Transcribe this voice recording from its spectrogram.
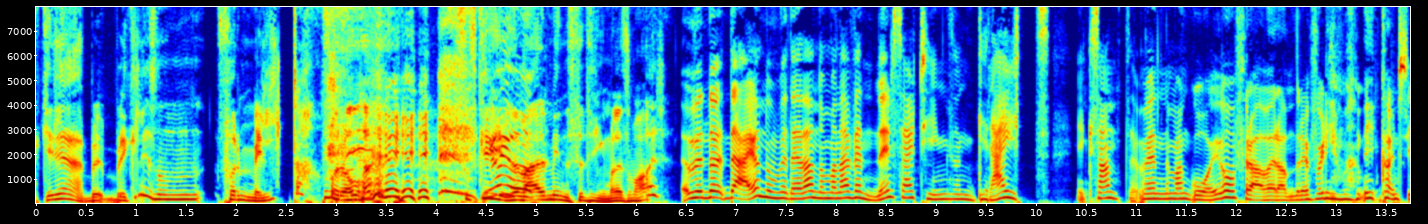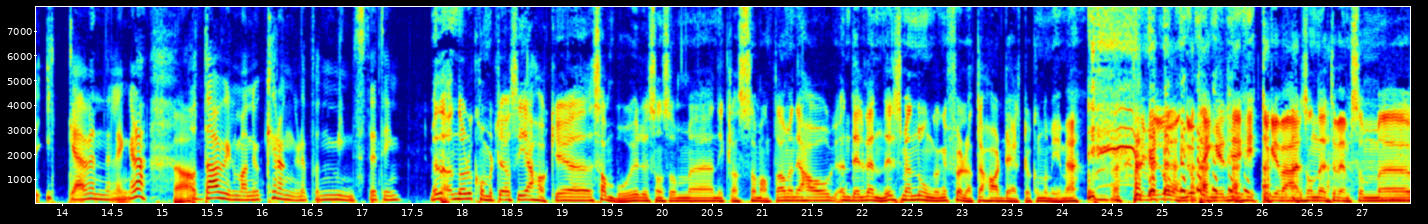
Ikke, det- blir ikke litt sånn formelt, da, forholdet? Så skrive Jo, jo. hver minste ting man liksom har. Men det, det er jo noe med det, da. Når man er venner, så er ting sånn greit. Ikke sant? Men man går jo fra hverandre fordi man kanskje ikke er venner lenger. Da. Ja. Og da vil man jo krangle på den minste ting. Men eh, når det kommer til, altså Jeg har ikke samboer sånn som eh, Niklas og Samantha, men jeg har en del venner som jeg noen ganger føler at jeg har delt økonomi med. Fordi Vi låner jo penger til hytt og gevær sånn etter hvem som eh,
